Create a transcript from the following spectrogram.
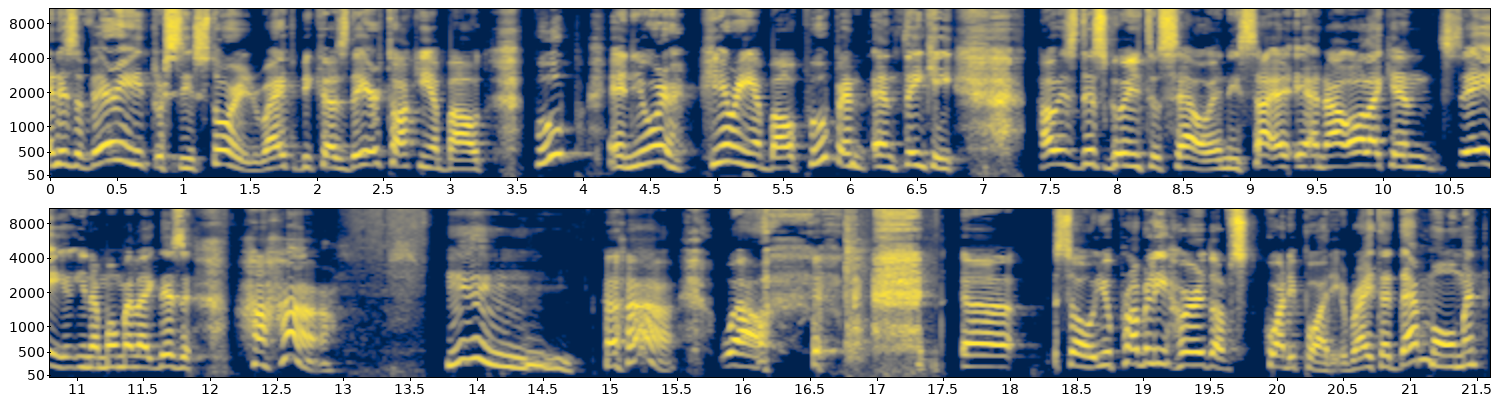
And it's a very interesting story, right? Because they are talking about poop and you're hearing about poop and, and thinking, how is this going to sell? And, and all I can say in a moment like this, haha. Hmm. well, uh, so you probably heard of Squatty Potty, right? At that moment,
